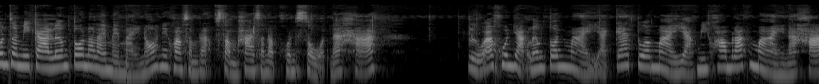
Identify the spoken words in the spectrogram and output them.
คุณจะมีการเริ่มต้นอะไรใหม่ๆเนาะในความสำหรับสัมพันธ์สำหรับคนโสดนะคะ หรือว่าคุณอยากเริ่มต้นใหม่ อยากแก้ตัวใหม่ อยากมีความรักใหม่นะคะ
